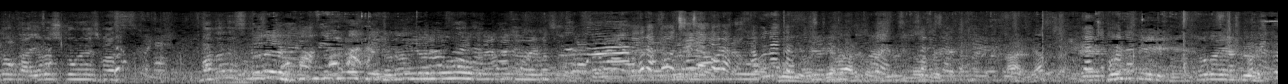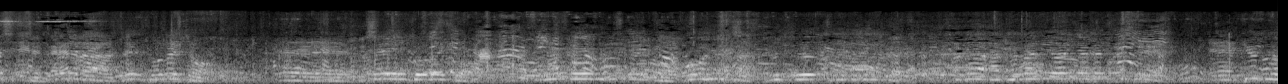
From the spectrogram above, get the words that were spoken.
どうかよろしくお願いします。またですね、引き続きまして、鏡割りの方を行いたいと思います。ほらもうちっちゃい子ほら危ないから、小泉相談役、それから前相談長、えー、石井相談長、担当理事会の大場秀さん、よろしくお願いいたします。また、鏡割りにあたりまして、えー、急遽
